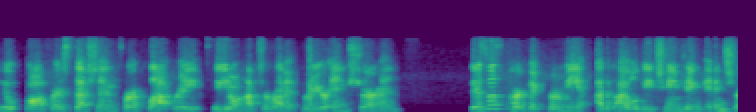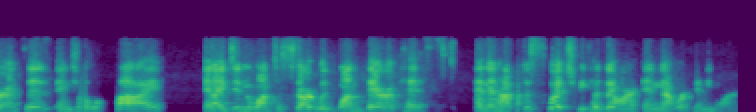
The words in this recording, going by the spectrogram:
who offers sessions for a flat rate so you don't have to run it through your insurance. This was perfect for me as I will be changing insurances in July, and I didn't want to start with one therapist and then have to switch because they aren't in network anymore.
